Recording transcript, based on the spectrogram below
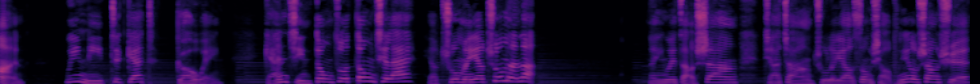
on，we need to get going。赶紧动作动起来，要出门，要出门了。”那因为早上家长除了要送小朋友上学，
